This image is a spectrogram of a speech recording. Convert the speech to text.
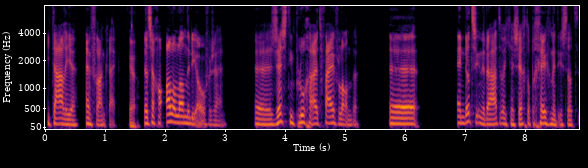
Italië en Frankrijk. Ja. Dat zijn gewoon alle landen die over zijn. Eh 16 ploegen uit vijf landen. Eh, en dat is inderdaad wat jij zegt. Op een gegeven moment is dat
